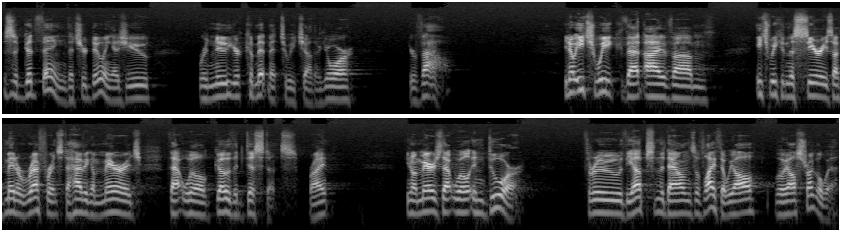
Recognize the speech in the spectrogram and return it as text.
This is a good thing that you're doing as you renew your commitment to each other, your, your vow. You know, each week that I've, um, each week in this series, I've made a reference to having a marriage that will go the distance, right? You know, a marriage that will endure through the ups and the downs of life that we all, we all struggle with.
